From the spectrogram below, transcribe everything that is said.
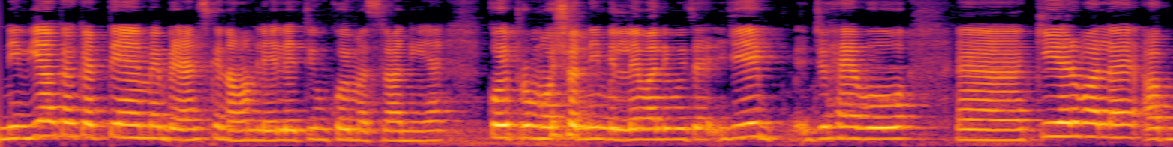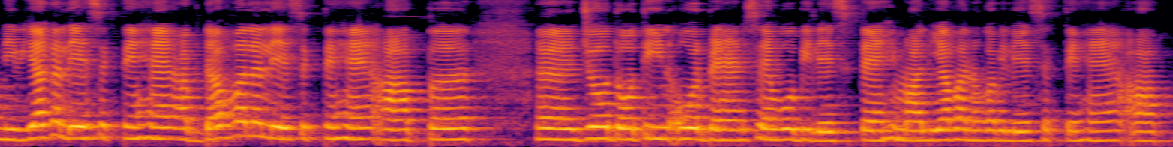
निविया का करते हैं मैं ब्रांड्स के नाम ले लेती हूँ कोई मसला नहीं है कोई प्रमोशन नहीं मिलने वाली मुझे। ये जो है वो केयर वाला है आप निविया का ले सकते हैं आप डव वाला ले सकते हैं आप आ, जो दो तीन और ब्रांड्स हैं वो भी ले सकते हैं हिमालय वालों का भी ले सकते हैं आप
